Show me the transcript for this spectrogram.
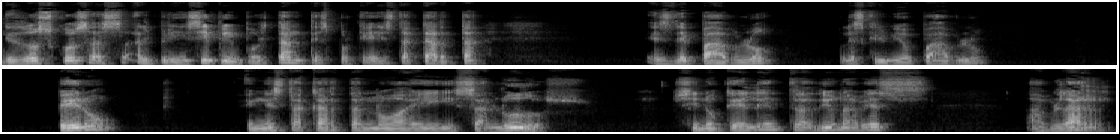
de dos cosas al principio importantes, porque esta carta es de Pablo, la escribió Pablo, pero en esta carta no hay saludos, sino que él entra de una vez a hablar,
